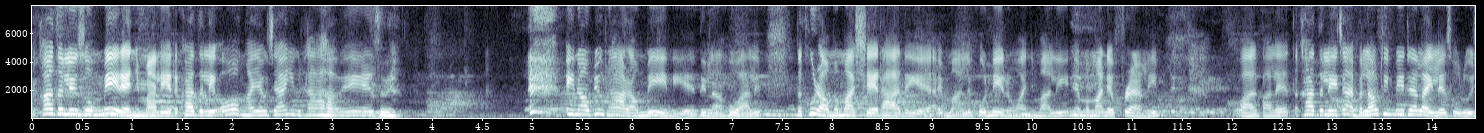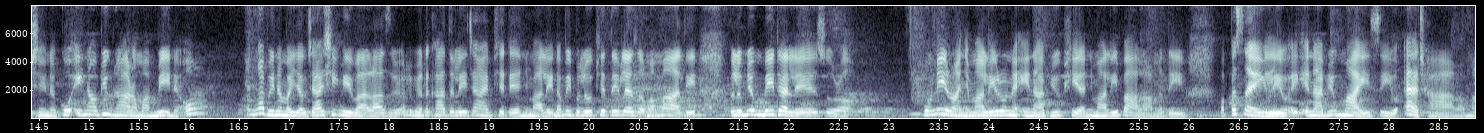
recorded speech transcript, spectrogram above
တခါတလေဆိုမေ့တယ်ညီမလေးတခါတလေအော်ငါယောက်ျားယူထားတာပဲဆိုရင်အိမ်အောင်ပြုတ်ထားတာတော့မေ့နေရဲ့ဒီလားဟိုဟာလေတခုတော့မမ share ထားသေးရဲ့အဲ့မှာလေဟိုနေ့တော့ညီမလေးနဲ့မမနဲ့ friend လေဟိုဟာဗာလဲတခါတလေကျရင်ဘယ်လောက်ထိမေ့တတ်လိုက်လဲဆိုလို့ရှိရင်ကိုအိမ်အောင်ပြုတ်ထားတာတော့မှမေ့နေအော်ငါဘေးနဲ့မှာယောက်ျားရှိနေပါလားဆိုတော့အဲ့လိုမျိုးတခါတလေကျရင်ဖြစ်တယ်ညီမလေးနောက်ပြီးဘယ်လိုဖြစ်သေးလဲဆိုတော့မမကလေဘယ်လိုမျိုးမေ့တတ်လဲဆိုတော့ ခုနေ့တော့ညီမလေးတို့နဲ့အင်တာဗျူးဖြေတာညီမလေးပါလားမသိဘူးပတ်စံကြီးလေးကိုအဲ့အင်တာဗျူးမကြီးစီကိုအပ်ထားတာမမ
